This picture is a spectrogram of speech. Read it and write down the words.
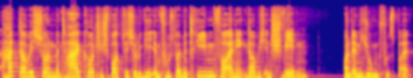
hat, glaube ich, schon Mentalcoaching, Sportpsychologie im Fußball betrieben, vor allen Dingen, glaube ich, in Schweden und im Jugendfußball.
